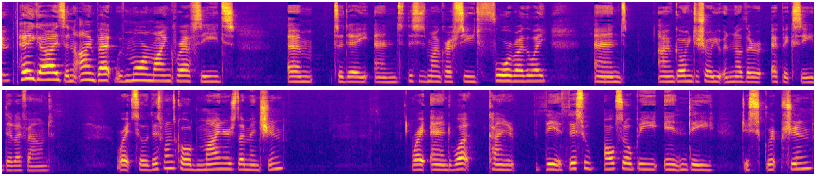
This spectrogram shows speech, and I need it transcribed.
two. Hey guys, and I'm back with more Minecraft seeds um today and this is Minecraft seed 4 by the way and I'm going to show you another epic seed that I found. Right, so this one's called Miner's Dimension. Right, and what kind of the this will also be in the description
